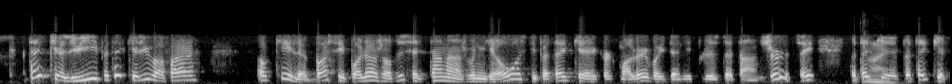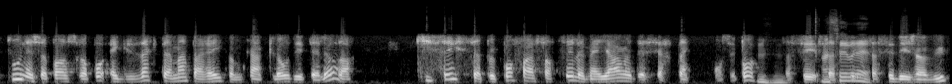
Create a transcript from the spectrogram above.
peut-être que lui, peut-être que lui va faire OK, le boss n'est pas là aujourd'hui, c'est le temps d'en jouer une grosse, puis peut-être que Kirk Muller va lui donner plus de temps de jeu, tu sais. Peut-être Ouais. que peut-être que tout ne se passera pas exactement pareil comme quand Claude était là. Alors, qui sait si ça peut pas faire sortir le meilleur de certains? On sait pas. Mhm. Ça s'est Ah, ça déjà vu.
